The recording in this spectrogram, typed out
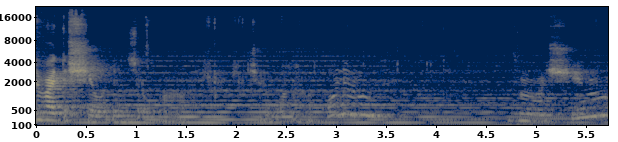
Давайте ще один зробимо червоного кольору. Змащуємо.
